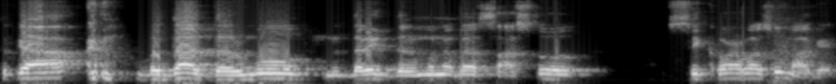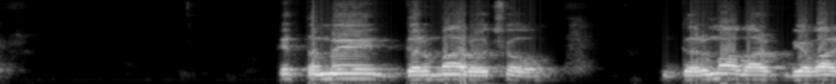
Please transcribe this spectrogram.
તો કે આ બધા ધર્મો દરેક ધર્મોના બધા શાસ્ત્રો શીખવાડવા શું માગે? કે તમે ઘરમાં રહો છો ઘરમાં વ્યવહાર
